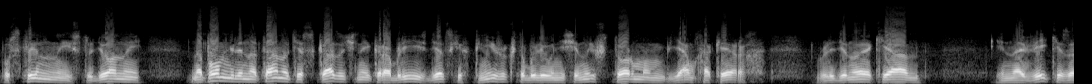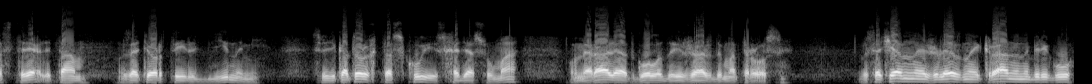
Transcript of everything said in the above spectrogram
пустынные и студеные, напомнили Натану те сказочные корабли из детских книжек, что были унесены штормом в Ямхакерах, в ледяной океан, и навеки застряли там, затертые льдинами среди которых, тоскуя и сходя с ума, умирали от голода и жажды матросы. Высоченные железные краны на берегу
